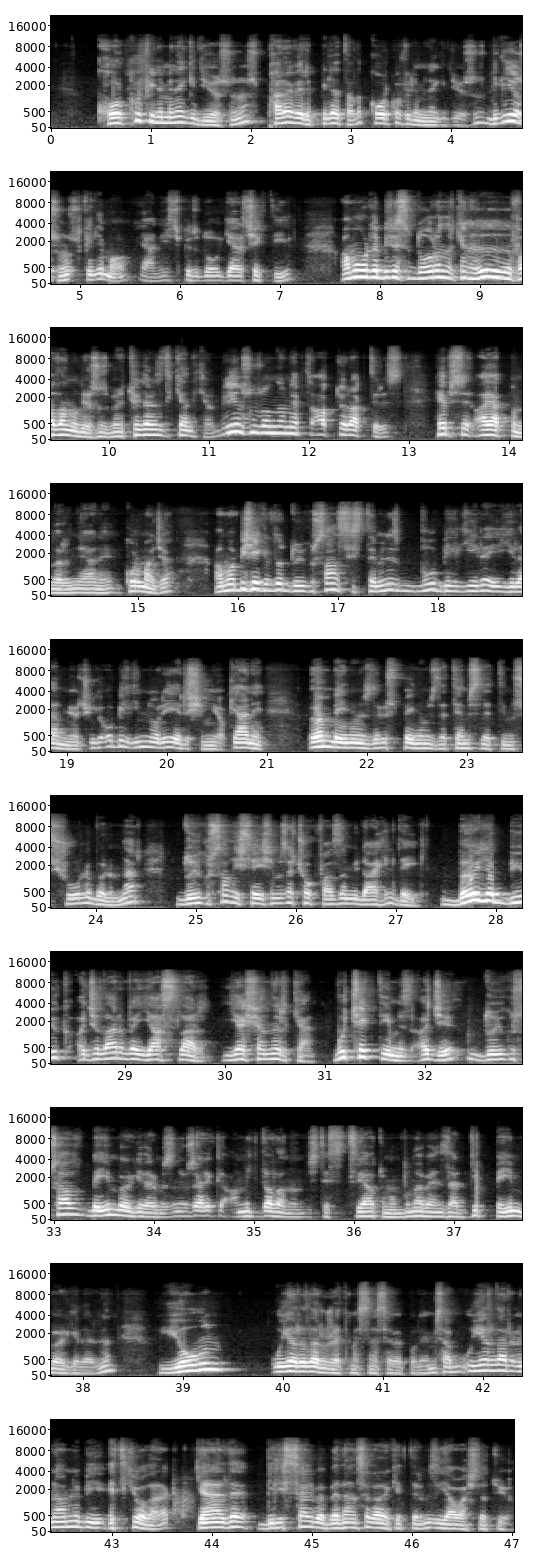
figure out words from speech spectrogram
korku filmine gidiyorsunuz. Para verip bilet alıp korku filmine gidiyorsunuz. Biliyorsunuz film o. Yani hiçbiri doğu gerçek değil. Ama orada birisi doğranırken hı falan oluyorsunuz. Böyle tüyleriniz diken diken. Biliyorsunuz onların hepsi aktör aktris. Hepsi ayak bunların yani kurmaca. Ama bir şekilde duygusal sisteminiz bu bilgiyle ilgilenmiyor. Çünkü o bilginin oraya erişimi yok. Yani ön beynimizde, üst beynimizde temsil ettiğimiz şuurlu bölümler duygusal işleyişimize çok fazla müdahil değil. Böyle büyük acılar ve yaslar yaşanırken bu çektiğimiz acı duygusal beyin bölgelerimizin özellikle amigdalanın, işte striatumun buna benzer dip beyin bölgelerinin yoğun uyarılar üretmesine sebep oluyor. Mesela bu uyarılar önemli bir etki olarak genelde bilişsel ve bedensel hareketlerimizi yavaşlatıyor.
